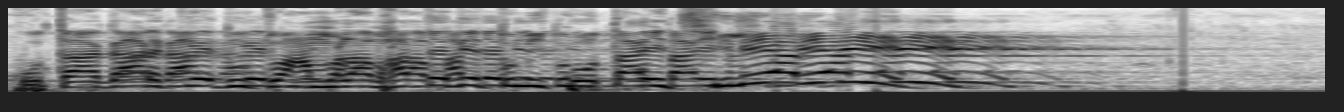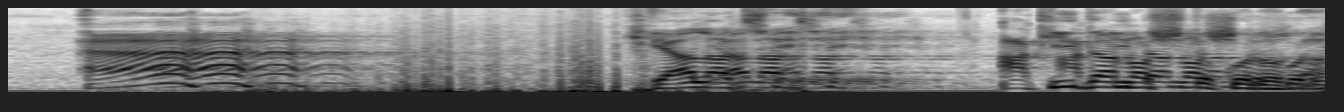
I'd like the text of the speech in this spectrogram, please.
কোথাগারকে দুটো আমলা ভাতে দে তুমি কোথায় ছিলে হ্যাঁ? খেয়াল আছে? আকিদা নষ্ট করো না।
